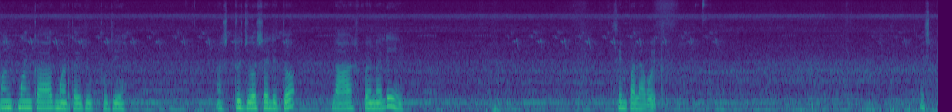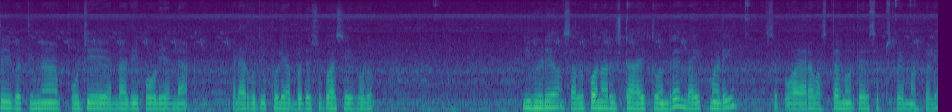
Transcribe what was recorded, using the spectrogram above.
ಮಂಕ್ ಮಂಕಾಗಿ ಮಾಡ್ತಾಯಿದ್ವಿ ಪೂಜೆ. ಅಷ್ಟು ಜೋಶಲ್ಲಿದ್ದು ಲಾಸ್ಟ್ ಫೈನಲಿ ಸಿಂಪಲ್ ಆಗೋಯ್ತು. ಇಷ್ಟೇ ಇವತ್ತಿನ ಪೂಜೆ, ಎಲ್ಲ ದೀಪಾವಳಿ, ಎಲ್ಲ ಎಲ್ಲರಿಗೂ ದೀಪಾವಳಿ ಹಬ್ಬದ ಶುಭಾಶಯಗಳು. ಈ ವಿಡಿಯೋ ಸ್ವಲ್ಪನಾರು ಇಷ್ಟ ಆಯಿತು ಅಂದರೆ ಲೈಕ್ ಮಾಡಿ ಸ್ವಲ್ಪ ವಾರ ಹೊಸ್ದಾಗಿ ನೋಡ್ತಾಯಿದ್ರೆ ಸಬ್ಸ್ಕ್ರೈಬ್ ಮಾಡ್ಕೊಳ್ಳಿ.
